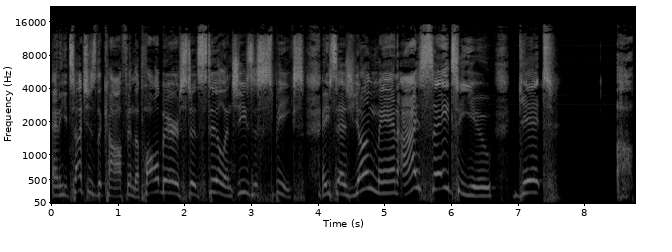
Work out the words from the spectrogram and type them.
and he touches the coffin. The pallbearer stood still and Jesus speaks. And he says, Young man, I say to you, get up.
